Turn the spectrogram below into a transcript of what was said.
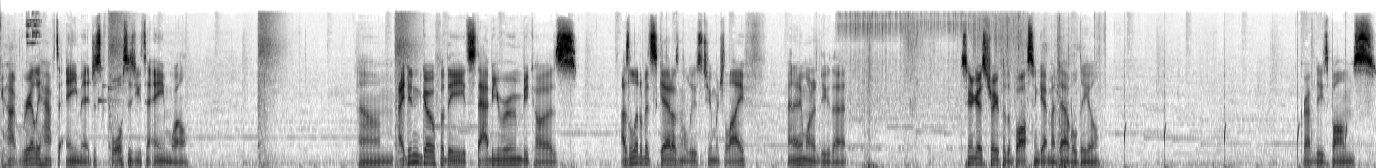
you ha really have to aim it. It just forces you to aim well. Um, I didn't go for the stabby room because I was a little bit scared I was going to lose too much life, and I didn't want to do that. Just going to go straight for the boss and get my devil deal. Grab these bombs.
